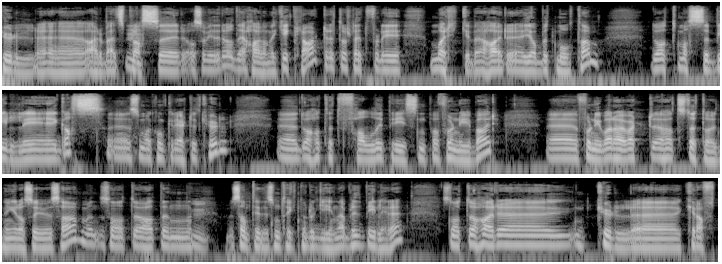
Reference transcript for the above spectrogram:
kullarbeidsplasser mm. osv. Og, så og det har han ikke klart, rett og slett fordi markedet har jobbet mot ham. Du har hatt masse billig gass eh, som har konkurrert ut kull. Eh, du har hatt et fall i prisen på fornybar. Eh, fornybar har jo vært, hatt støtteordninger også i USA, men sånn at du har hatt en, mm. samtidig som teknologien er blitt billigere. Sånn at du har kullkraft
